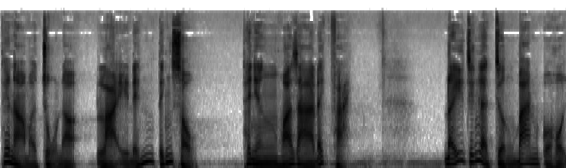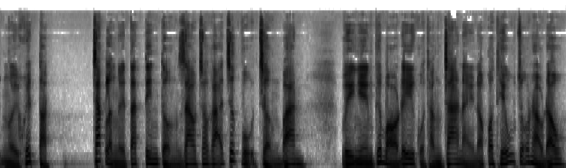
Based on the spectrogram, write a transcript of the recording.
thế nào mà chủ nợ lại đến tính sổ. Thế nhưng hóa ra đếch phải. Đấy chính là trưởng ban của hội người khuyết tật. Chắc là người ta tin tưởng giao cho gã chức vụ trưởng ban. Vì nhìn cái bò đi của thằng cha này nó có thiếu chỗ nào đâu.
